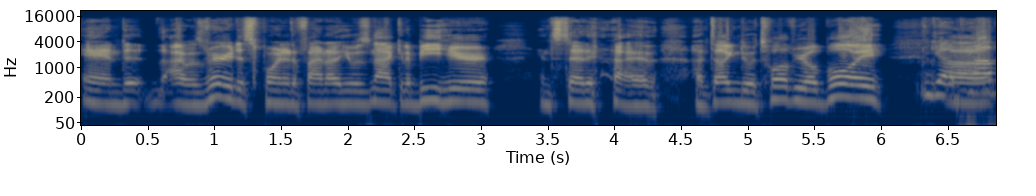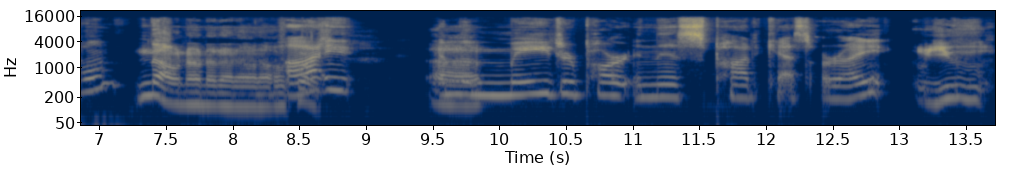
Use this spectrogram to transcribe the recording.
And I was very disappointed to find out he was not going to be here. Instead, I, I'm talking to a 12 year old boy. You got a Uh, problem? No, no, no, no, no, no. Of course. I am Uh, the major part in this podcast, alright? you,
